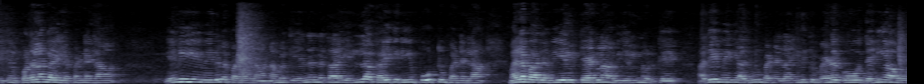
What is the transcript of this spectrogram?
இது புடலங்காயில் பண்ணலாம். எனி இதில் பண்ணலாம். நமக்கு என்னென்ன காய் எல்லா காய்கறியும் போட்டும் பண்ணலாம். மலபார் அவியல் கேரளா அவியல்னு இருக்குது அதேமாரி அதுவும் பண்ணலாம். இதுக்கு மிளகோ தனியாவோ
